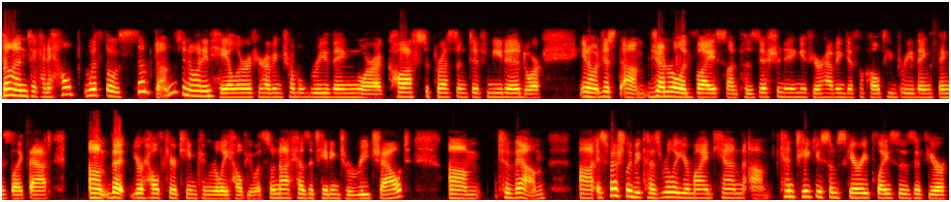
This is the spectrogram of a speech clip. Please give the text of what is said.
done to kind of help with those symptoms, you know, an inhaler if you're having trouble breathing, or a cough suppressant if needed, or, you know, just um, general advice on positioning if you're having difficulty breathing, things like that. Um, that your healthcare team can really help you with. So, not hesitating to reach out um, to them, uh, especially because really your mind can um, can take you some scary places if you're,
